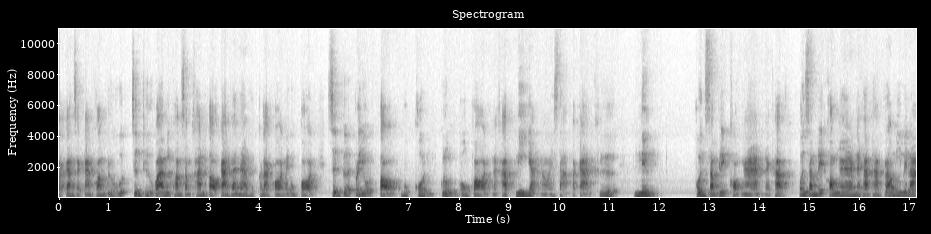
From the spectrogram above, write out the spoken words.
ับการจัดการความรู้ จึงถือว่ามีความสำคัญต่อการพัฒนาบุคลากรในองค์กร ซึ่งเกิดประโยชน์ต่อบุคคล กลุ่มองค์กรนะครับ มีอย่างน้อย 3 ประการคือ 1. ผลสำฤทธิ์ของงานนะครับ ผลสำฤทธิ์ของงานนะครับ หากเรามีเวลา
